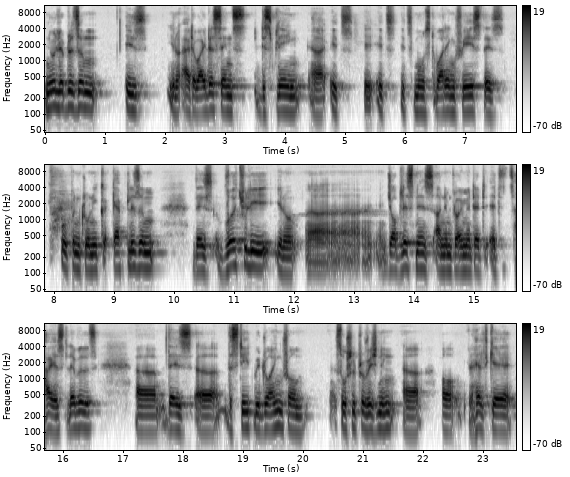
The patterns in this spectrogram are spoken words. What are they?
Neoliberalism is, you know, at a wider sense, displaying uh, its its its most worrying face. There's open crony capitalism. There's virtually, you know, uh, joblessness, unemployment at, at its highest levels. Uh, there's uh, the state withdrawing from social provisioning uh, or you know, healthcare.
